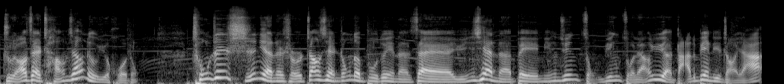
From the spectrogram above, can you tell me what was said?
主要在长江流域活动。崇祯十年的时候，张献忠的部队呢在云县呢被明军总兵左良玉啊打得遍地找牙，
